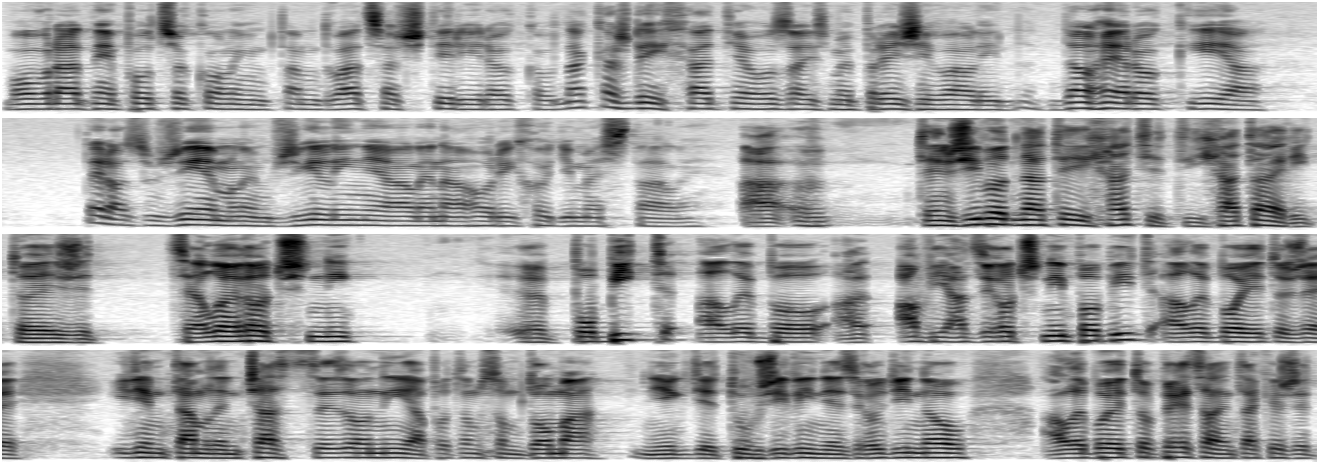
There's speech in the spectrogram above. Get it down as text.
vo Vrátne pod Sokolím, tam 24 rokov. Na každej chate ozaj sme prežívali dlhé roky a teraz už žijem len v Žiline, ale na hory chodíme stále. A ten život na tej chate, tí chatári, to je, že celoročný e, pobyt alebo, a, a viacročný pobyt, alebo je to, že idem tam len časť sezóny a potom som doma niekde tu v Žiline s rodinou, alebo je to predsa len také, že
